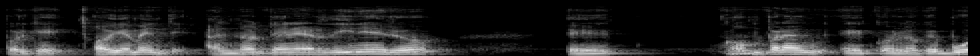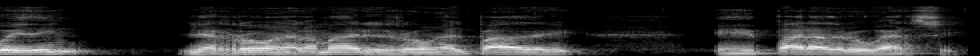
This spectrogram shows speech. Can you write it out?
porque obviamente al no tener dinero, compran con lo que pueden, le roban a la madre, le roban al padre para drogarse.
